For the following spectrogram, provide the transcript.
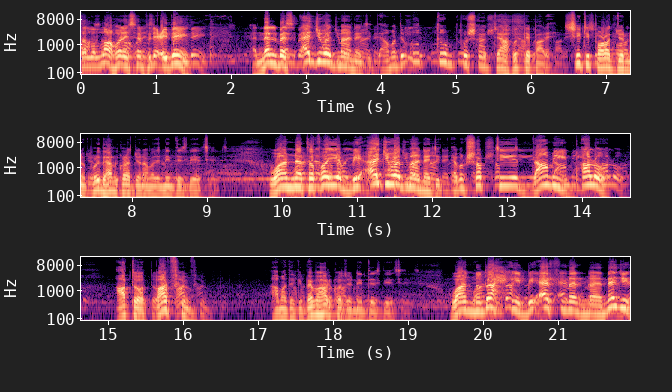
সাল্লাল্লাহু আলাইহি ওয়াসাল্লাম ফিল ঈদাইন নালবাস আজওয়াদ মা নাজিদ আমাদের উত্তম পোশাক যা হতে পারে সেটি পরার জন্য পরিধান করার জন্য আমাদের নির্দেশ দিয়েছে। ওয়ান নাতাতায়াব বিআজওয়াদ মা নাজিদ এবং সবচেয়ে দামি ভালো আতর পারফিউম আমাদেরকে ব্যবহার করার জন্য নির্দেশ দিয়েছে। ওয়ান নুদাহি বিআথমান মা নাজিদ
